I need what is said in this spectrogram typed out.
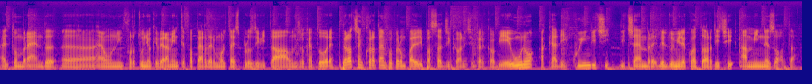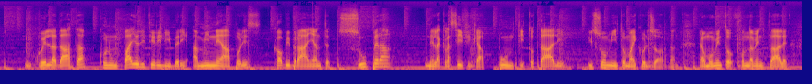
Elton Brand, eh, è un infortunio che veramente fa perdere molta esplosività a un giocatore, però c'è ancora tempo per un paio di passaggi iconici per Kobe e uno accade il 15 dicembre del 2014 a Minnesota. In quella data, con un paio di tiri liberi a Minneapolis, Kobe Bryant supera nella classifica punti totali il suo mito Michael Jordan. È un momento fondamentale.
